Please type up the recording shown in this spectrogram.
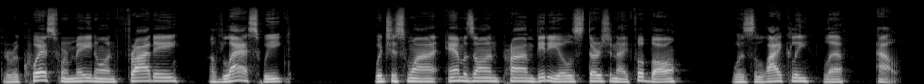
The requests were made on Friday of last week, which is why Amazon Prime Video's Thursday Night Football was likely left out.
